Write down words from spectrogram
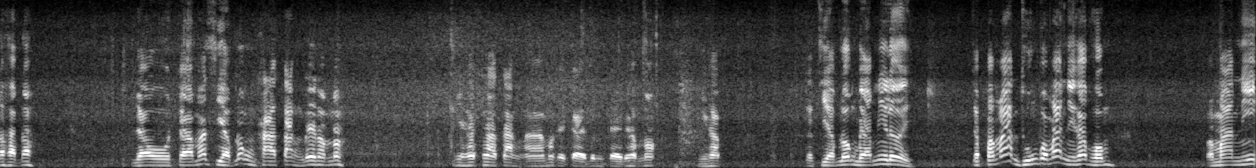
นะครับเนาะเราจะมาเสียบลงทาตั้งได้วยครับเนาะ นี่ครับท่าตั้งอ่ามาไกลๆเบิ่งไกลนะครับเนาะนี่ครับ จะเสียบลงแบบนี้เลย จะประมาณถุงประมาณนี้ครับ ผม ประมาณนี้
